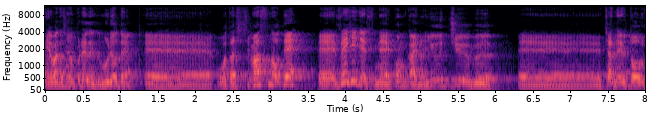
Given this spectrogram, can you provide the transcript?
え私のプレゼント無料で、えーお渡ししますので、えーぜひですね、今回の YouTube、えーチャンネル登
